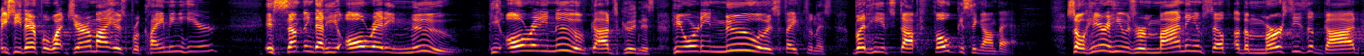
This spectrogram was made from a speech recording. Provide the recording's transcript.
You see, therefore, what Jeremiah is proclaiming here is something that he already knew. He already knew of God's goodness, he already knew of his faithfulness, but he had stopped focusing on that. So here he was reminding himself of the mercies of God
